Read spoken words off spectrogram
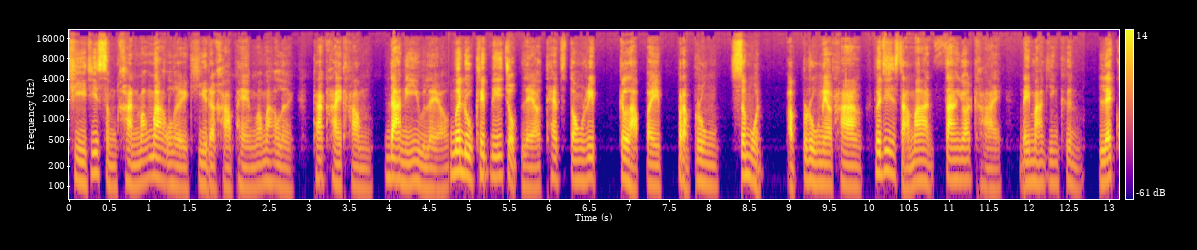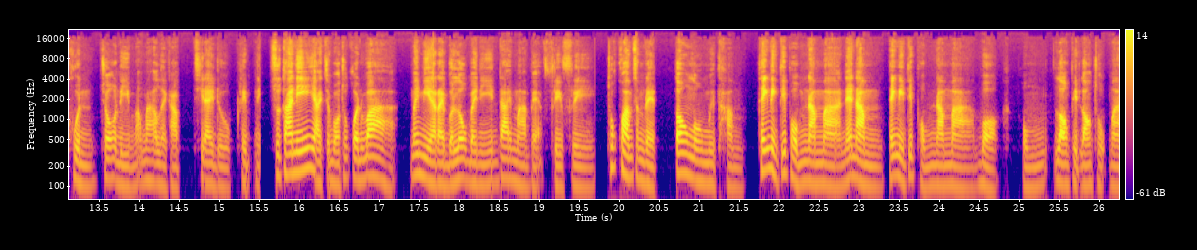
คีย์ที่สำคัญมาก ๆ เลย คีย์ราคาแพงมาก ๆ เลย ถ้าใครทำด้านนี้อยู่แล้ว เมื่อดูคลิปนี้จบแล้ว แทบจะต้องรีบกลับไปปรับปรุงสมุด ปรับปรุงแนวทาง เพื่อที่จะสามารถสร้างยอดขายได้มากยิ่งขึ้น และคุณโชคดีมาก ๆ เลยครับ ที่ได้ดูคลิปนี้ สุดท้ายนี้อยากจะบอกทุกคนว่า ไม่มีอะไรบนโลกใบนี้ได้มาแบบฟรี ๆ ทุกความสำเร็จต้องลงมือทำเทคนิคที่ผมนำมาแนะนำเทคนิคที่ผมนำมาบอก ผมลองผิดลองถูกมา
